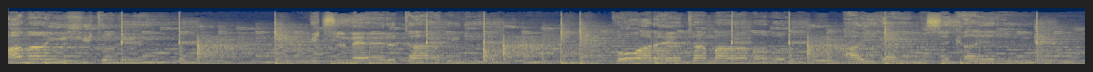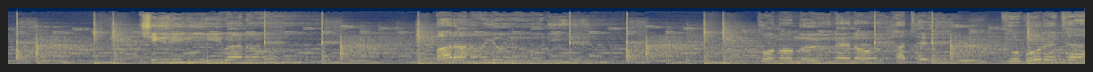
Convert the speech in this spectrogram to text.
甘い瞳見つめるたびに壊れたままの愛がむせ返る散り際のバラのようにこの胸の果てこぼれた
